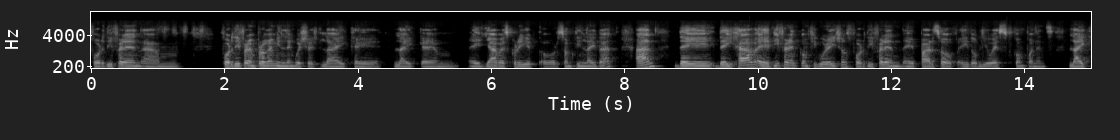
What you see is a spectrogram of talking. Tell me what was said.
for different um, for different programming languages like uh, like um, JavaScript or something like that, and they they have uh, different configurations for different uh, parts of AWS components, like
